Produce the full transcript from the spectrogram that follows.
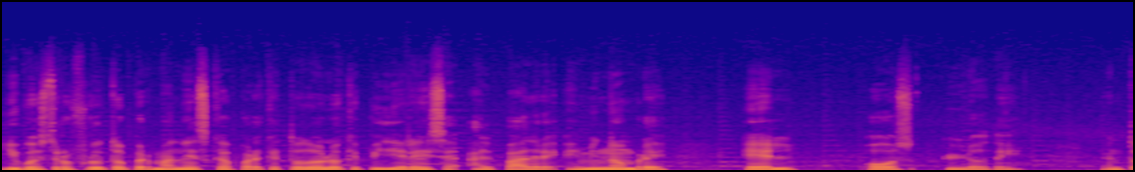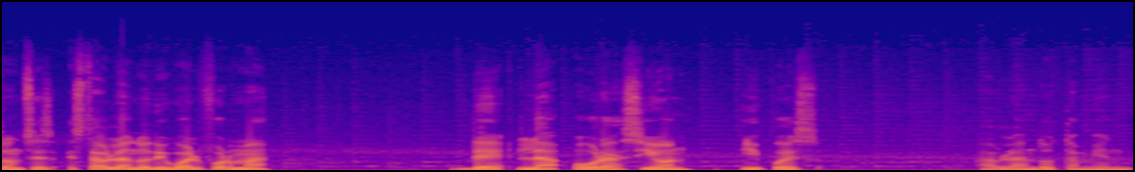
y vuestro fruto permanezca para que todo lo que pidierais al Padre en mi nombre, Él os lo dé. Entonces está hablando de igual forma de la oración y pues hablando también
